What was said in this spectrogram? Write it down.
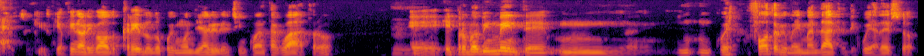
Eh. Schiaffino arrivò credo dopo i mondiali del 54 mm. e, e, probabilmente mh, in, in quella foto che mi hai mandato di cui adesso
